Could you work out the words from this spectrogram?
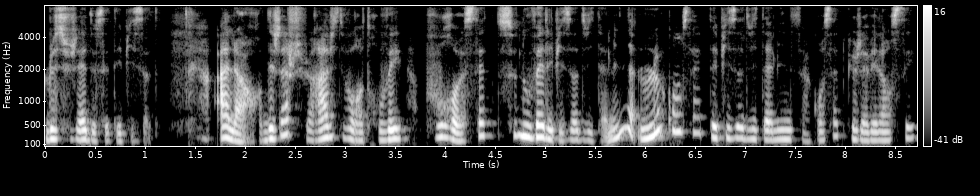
le sujet de cet épisode. Alors, déjà, je suis ravie de vous retrouver pour euh, ce nouvel épisode vitamine. Le concept d'épisode vitamine, c'est un concept que j'avais lancé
